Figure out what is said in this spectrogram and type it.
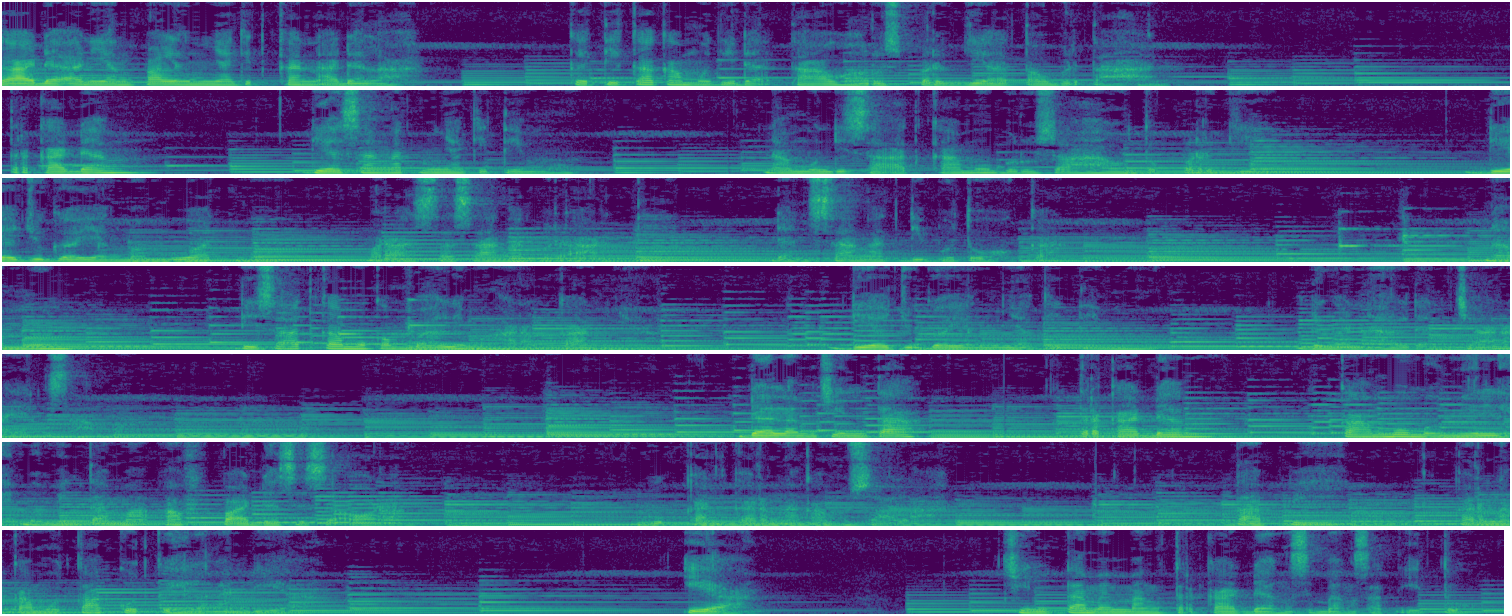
Keadaan yang paling menyakitkan adalah ketika kamu tidak tahu harus pergi atau bertahan. Terkadang dia sangat menyakitimu, namun di saat kamu berusaha untuk pergi, dia juga yang membuatmu merasa sangat berarti dan sangat dibutuhkan. Namun, di saat kamu kembali mengharapkannya, dia juga yang menyakitimu dengan hal dan cara yang sama. Dalam cinta, terkadang kamu memilih meminta maaf pada seseorang, bukan karena kamu salah, tapi karena kamu takut kehilangan dia. Iya, cinta memang terkadang sebangsat itu.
